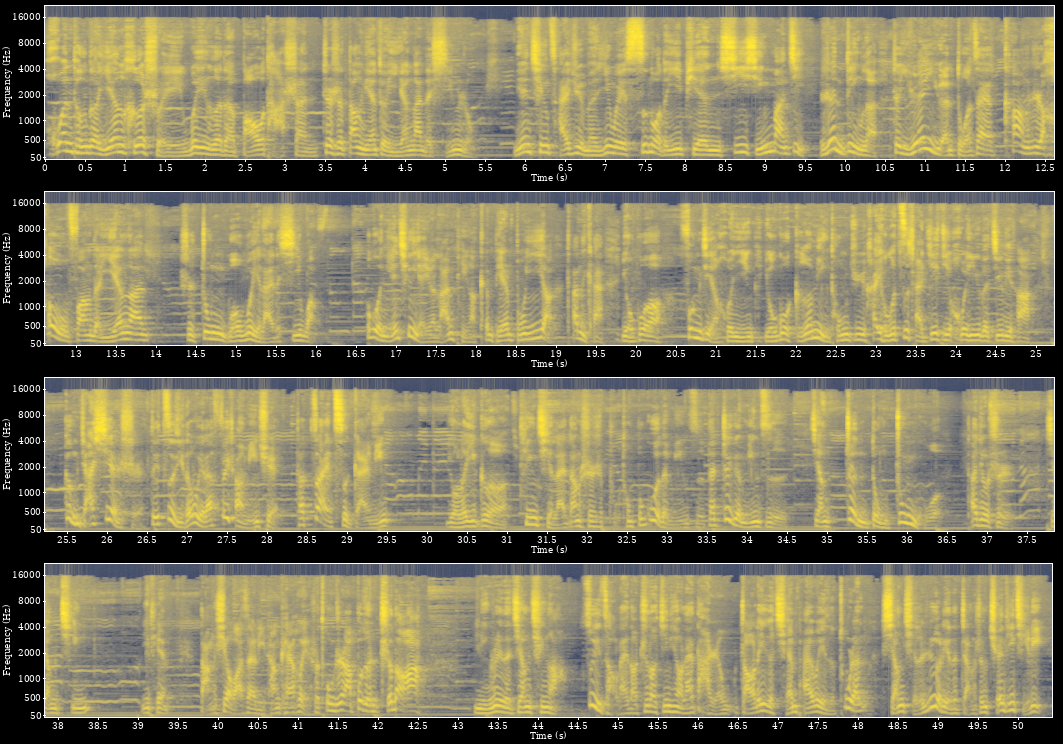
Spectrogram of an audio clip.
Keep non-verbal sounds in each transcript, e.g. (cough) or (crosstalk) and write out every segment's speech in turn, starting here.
欢腾的沿河水，巍峨的宝塔山，这是当年对延安的形容。年轻才俊们因为斯诺的一篇《西行漫记》，认定了这远远躲在抗日后方的延安是中国未来的希望。不过，年轻演员蓝屏啊，跟别人不一样。他你看，有过封建婚姻，有过革命同居，还有过资产阶级婚姻的经历，他更加现实，对自己的未来非常明确。他再次改名。有了一个听起来当时是普通不过的名字，但这个名字将震动中国。他就是江青。一天，党校啊在礼堂开会，说通知啊不准迟到啊。敏锐的江青啊最早来到，知道今天要来大人物，找了一个前排位子。突然响起了热烈的掌声，全体起立。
